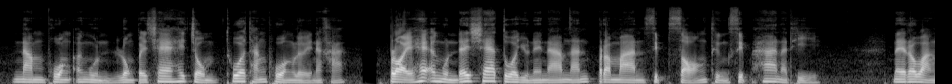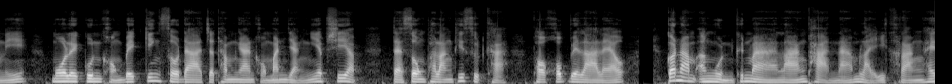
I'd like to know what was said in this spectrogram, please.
ๆนำพวงองุ่นลงไปแช่ให้จมทั่วทั้งพวงเลยนะคะ ปล่อยให้องุ่นได้แช่ตัวอยู่ในน้ำนั้นประมาณ 12-15 นาที ในระหว่างนี้โมเลกุลของเบกกิ้งโซดาจะทำงานของมันอย่างเงียบเชียบ แต่ทรงพลังที่สุดค่ะ พอครบเวลาแล้ว ก็นำองุ่นขึ้นมาล้างผ่านน้ำไหลอีกครั้งให้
